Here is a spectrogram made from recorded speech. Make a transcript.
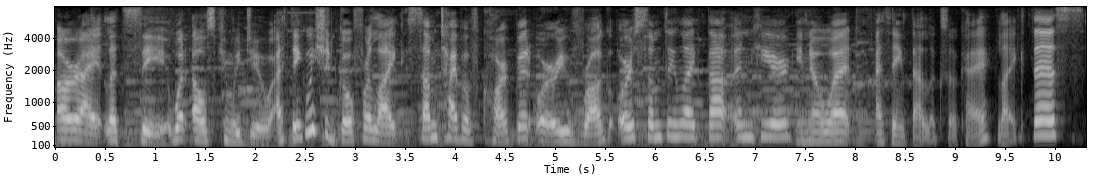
All right, let's see. What else can we do? I think we should go for like some type of carpet or a rug or something like that in here. You know what? I think that looks okay. Like this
